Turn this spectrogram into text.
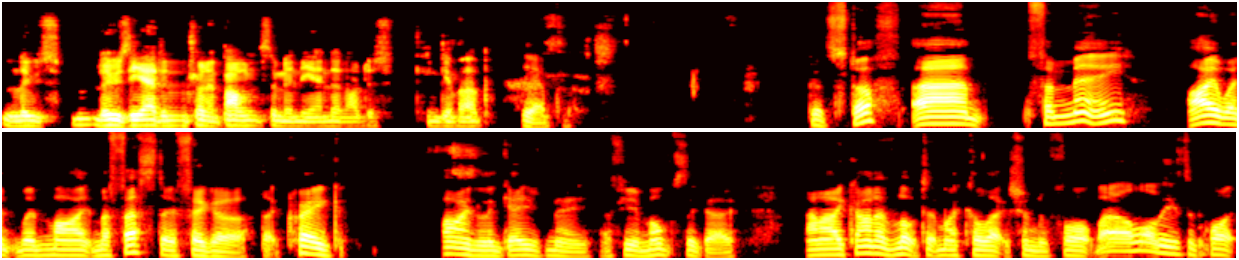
lose lose the head and trying to balance them in the end, and I just can give up. Yeah. Good stuff. Um, for me, I went with my Mephisto figure that Craig finally gave me a few months ago, and I kind of looked at my collection and thought, well, a lot of these are quite,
